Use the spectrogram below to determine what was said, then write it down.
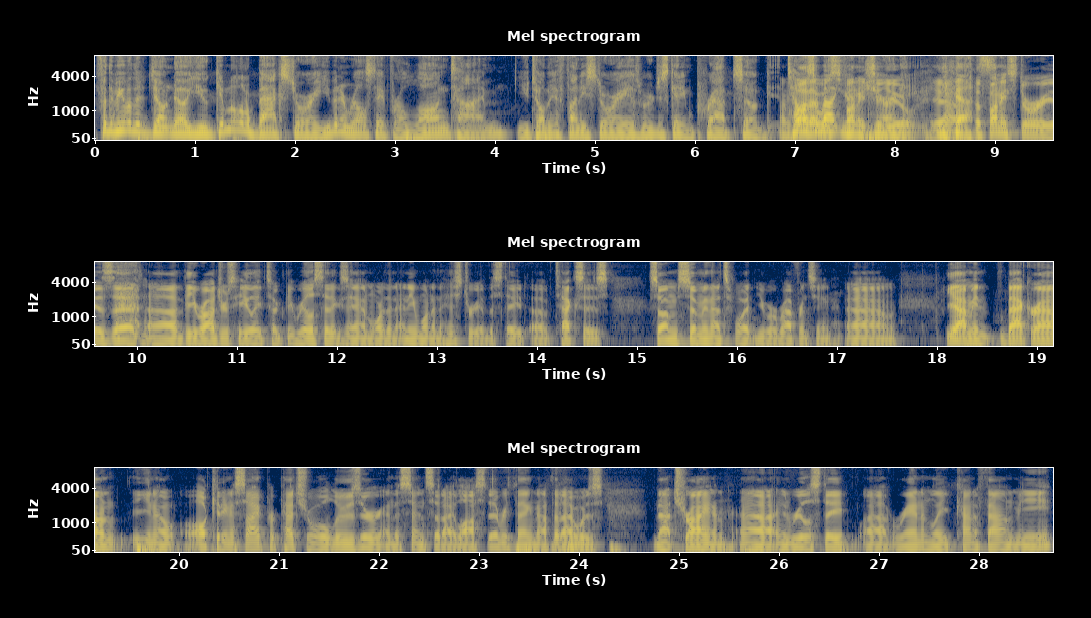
For the people that don't know you, give them a little backstory. You've been in real estate for a long time. You told me a funny story as we were just getting prepped. So I'm tell us about was your funny journey. to you. Yeah. Yes. The funny story is that uh, the Rogers Healy took the real estate exam more than anyone in the history of the state of Texas. So I'm assuming that's what you were referencing. Um, yeah, I mean, background, you know, all kidding aside, perpetual loser in the sense that I lost everything. Not that I Mhm. was not trying. Uh, and real estate uh, randomly kind of found me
